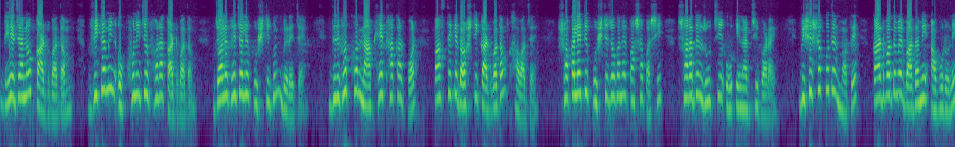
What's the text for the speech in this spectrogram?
ভেজানো কাঠবাদাম, ভিটামিন ও খনিজে ভরা কাঠবাদাম, জলে ভেজালে পুষ্টিগুণ বেড়ে যায়। দীর্ঘক্ষণ না খেয়ে থাকার পর পাঁচ থেকে দশটি কাঠবাদাম খাওয়া যায়। সকালে এটি পুষ্টি যোগানের পাশাপাশি সারাদিন রুচি ও এনার্জি বাড়ায়। বিশেষজ্ঞদের মতে, কাঠবাদামের বাদামি আবরণে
